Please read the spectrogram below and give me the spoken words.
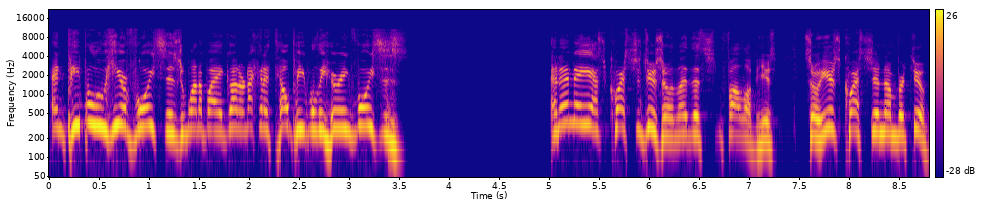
And people who hear voices who want to buy a gun are not going to tell people they're hearing voices. And then they ask question two. So let's follow up. Here's so here's question number two.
